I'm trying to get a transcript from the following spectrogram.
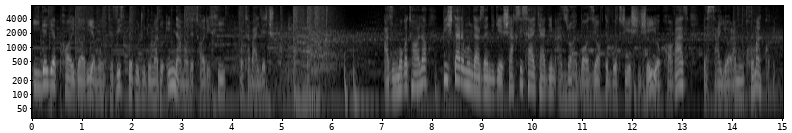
ایده پایداری محیط زیست به وجود اومد و این نماد تاریخی متولد شد. از اون موقع تا حالا بیشترمون در زندگی شخصی سعی کردیم از راه بازیافت بطری شیشه‌ای و کاغذ به سیارمون کمک کنیم.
